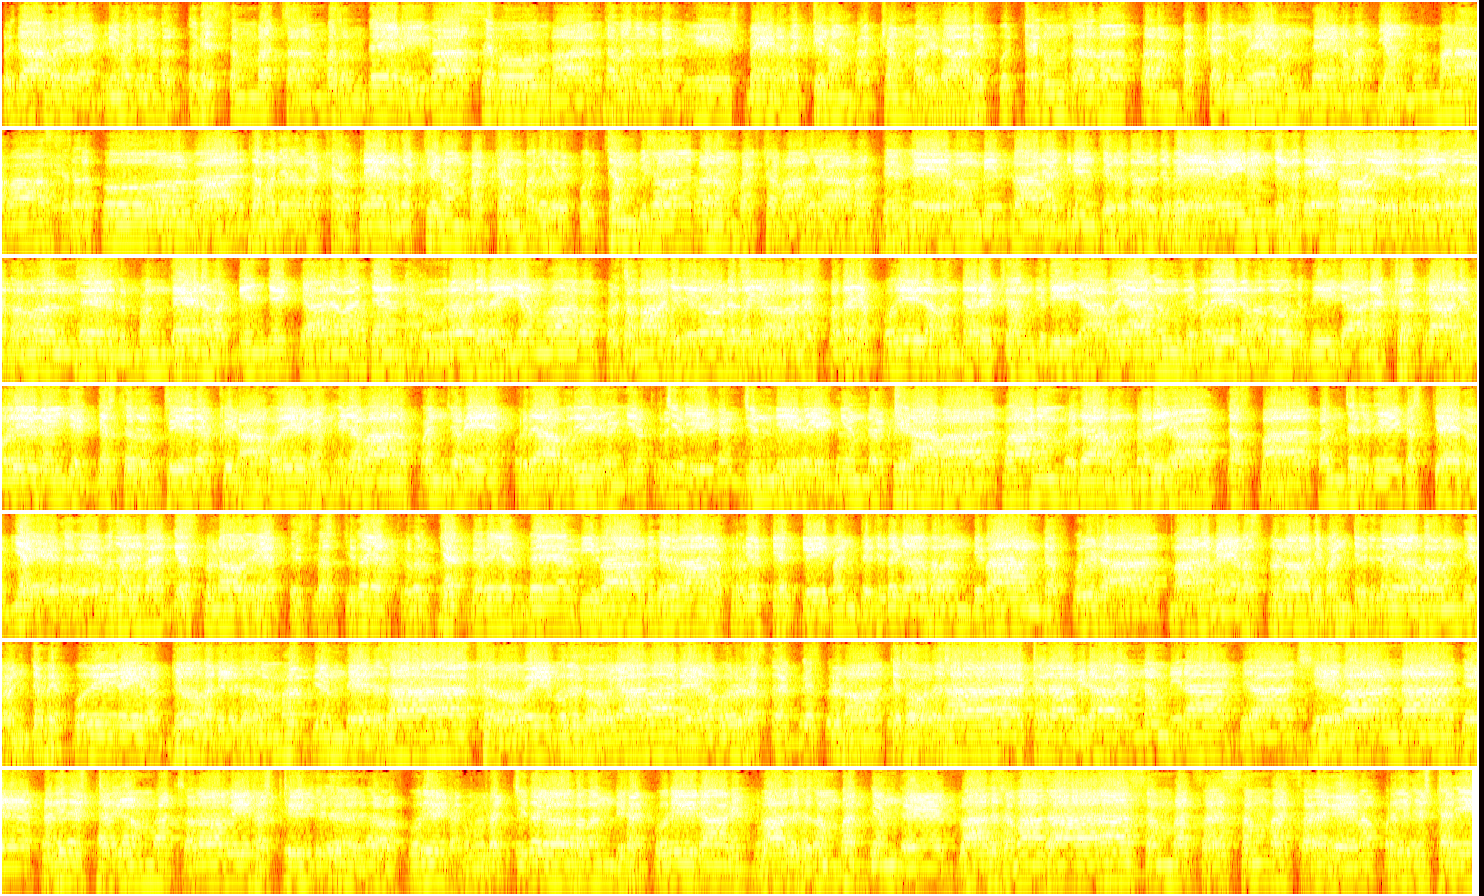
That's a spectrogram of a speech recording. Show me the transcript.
प्रजापतिरग्निमचन तर्तुभिः संवत्सरम् वसन्ते नैवास्य पूर्वार्धमचनुतग्रीष्मेण दक्षिणम् पक्षम् वर्षाभिः पुच्छकम् शरदोत्तरम् पक्षकम् हेमन्तेन मध्यम् ब्रह्मणा वास्य तत्पूर्वार्धमचननक्षत्रेण दक्षिणम् पक्षम् पशुभिः पुच्छम् विशोत्तरम् पक्षपाशया मध्यम् एवम् विद्वानग्निम् चिनुतऋतुभिरेवैनम् चिनुतेथो एतदेव सर्वमवन्धेन शृण्वन्तेन मग्निञ्चिज्ञानवत्यन्नकुम् रोचदय्यम् वाव प्रथमाचितिरोषधयो वनस्पतयः पुरेशमन्तरिक्षम् द्वितीयावयागम् त्रिपुरेशमसौ तृतीया नक्षत्राणि पुरेशम् यज्ञश्च चतुर्थी दक्षिणा पुरेशम् यजमानः पञ्चमे चिन्वेद यज्ञम् दक्षिणामात्मानम् प्रजामन्तर्यात् तस्मात् पञ्चचितेकश्चेतव्य एतदेव सर्वज्ञस्पृणोदयत्यस्पश्चितयत्रवध्यग्रयद्वैवातिजमानः प्रतिष्ठत्यै पञ्चचितयो भवन्ति पाङ्गः पुरुष आत्मानमेव स्पृणोति पञ्चचितयो भवन्ति पञ्चभिः पुरुषैरभ्यो हति संवद्यन्ते दशाक्षरो वै पुरुषो यावादेव पुरुषस्तग्स्पृणोत्यथो दशाक्षरा विराडन्नम् विराज्येवान्नाद्य प्रतिष्ठरियम् वत्सरो षष्ठी पुरेषपुंषच्चितयो भवन्ति षट्पुरेषाणि द्वादश सम्पद्यन्ते द्वादशमासाः संवत्सरः संवत्सर एव प्रतिष्ठति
